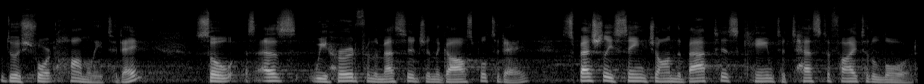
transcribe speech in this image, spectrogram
we'll do a short homily today. So, as we heard from the message in the gospel today, especially St. John the Baptist came to testify to the Lord.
